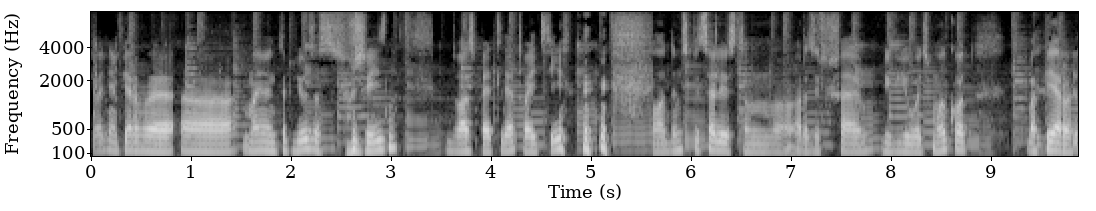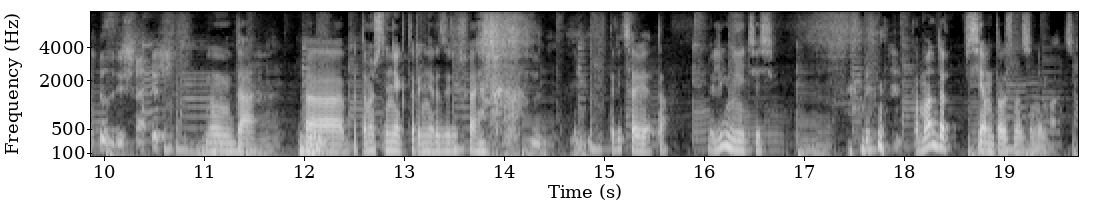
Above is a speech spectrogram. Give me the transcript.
Сегодня первое э, мое интервью за всю жизнь. 25 лет в IT. Молодым специалистам э, разрешаю ревьювать мой код. Во-первых... Разрешаешь? Ну да. Э, потому что некоторые не разрешают. Три совета. Ленитесь. Команда всем должна заниматься.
